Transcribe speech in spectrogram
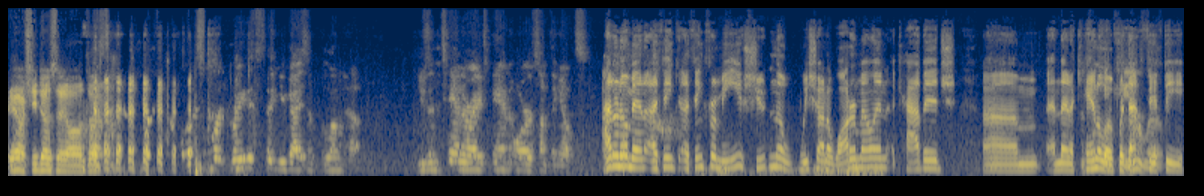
yeah, she does it all the time. What's the greatest thing you guys have blown up? Using tannerite and or something else. I don't know, man. I think I think for me, shooting the we shot a watermelon, a cabbage, um, and then a think a cantaloupe with that fifty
